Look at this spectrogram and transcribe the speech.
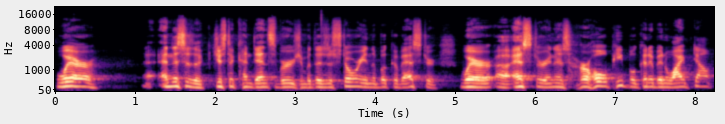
where and this is a, just a condensed version, but there's a story in the book of Esther where uh, Esther and his, her whole people could have been wiped out.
